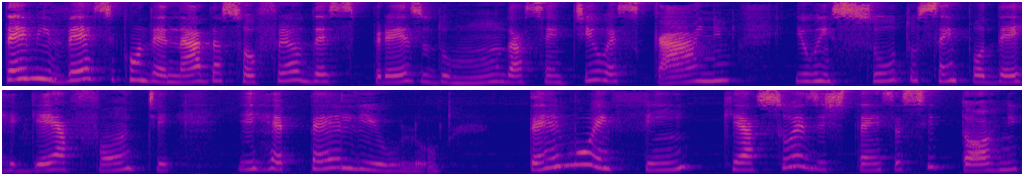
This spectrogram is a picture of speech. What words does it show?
Teme ver-se condenado a sofrer o desprezo do mundo, a sentir o escárnio e o insulto sem poder erguer a fonte e repeli-lo. Temo, enfim, que a sua existência se torne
